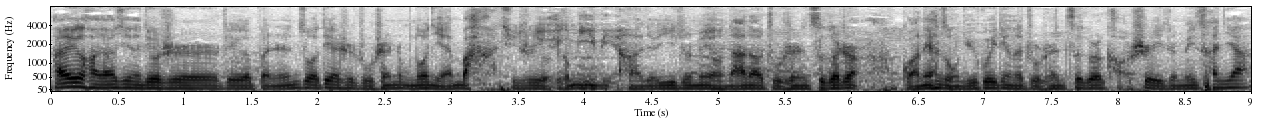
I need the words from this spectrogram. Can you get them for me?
还有一个好消息呢，就是这个本人做电视主持人这么多年吧，其实有一个秘密啊，就一直没有拿到主持人资格证，广电总局规定的主持人资格考试一直没参加。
